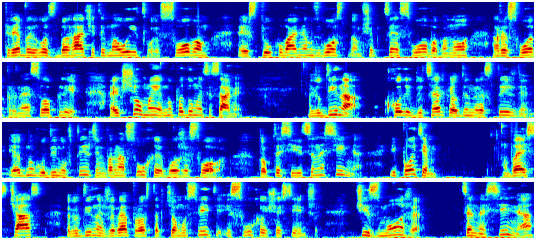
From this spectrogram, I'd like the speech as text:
треба його збагачити молитвою, словом, спілкуванням з Господом, щоб це слово воно росло і принесло плід. А якщо ми, ну подумайте самі, людина ходить до церкви один раз в тиждень і одну годину в тиждень вона слухає Боже Слово, тобто сіється насіння. І потім весь час людина живе просто в цьому світі і слухає щось інше. Чи зможе це насіння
